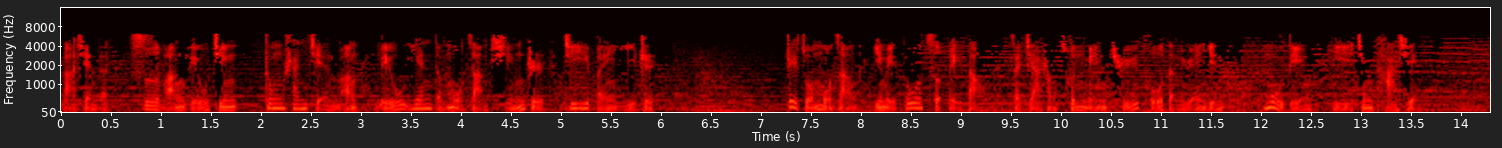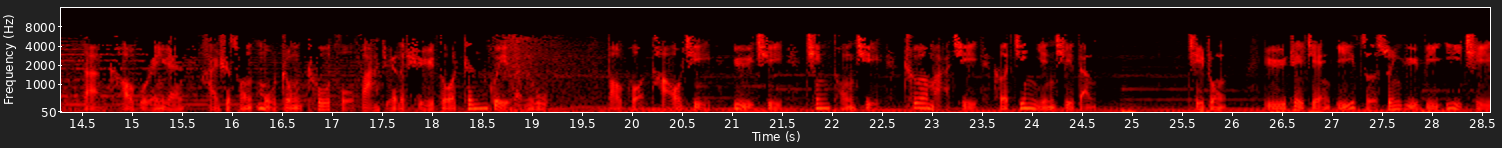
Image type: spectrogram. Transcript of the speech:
发现的司王刘京、中山简王刘焉的墓葬形制基本一致。这座墓葬因为多次被盗，再加上村民取土等原因，墓顶已经塌陷。但考古人员还是从墓中出土发掘了许多珍贵文物，包括陶器、玉器、青铜器、车马器和金银器等。其中，与这件遗子孙玉璧一起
